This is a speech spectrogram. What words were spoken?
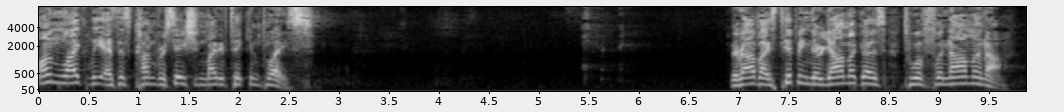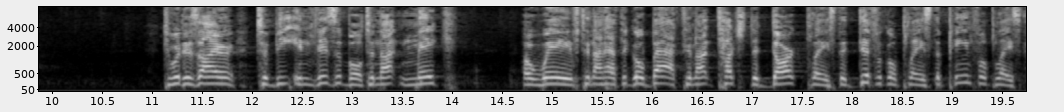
unlikely as this conversation might have taken place. The rabbis tipping their yarmulkes to a phenomena, to a desire to be invisible, to not make a wave, to not have to go back, to not touch the dark place, the difficult place, the painful place.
